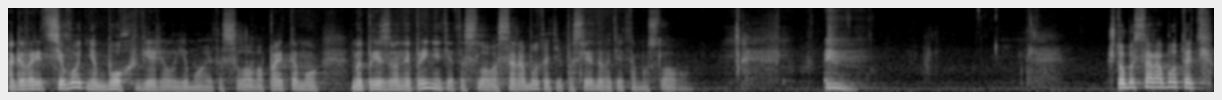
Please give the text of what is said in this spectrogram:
а говорит, сегодня Бог верил ему это слово, поэтому мы призваны принять это слово, соработать и последовать этому слову. Чтобы соработать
